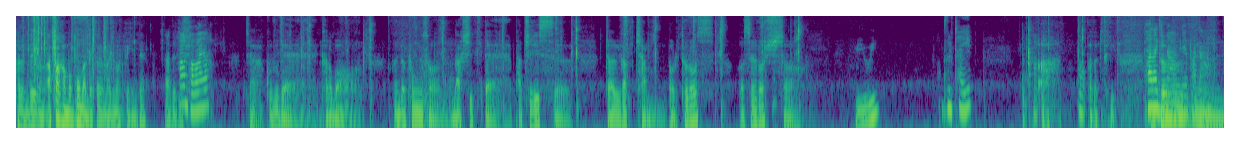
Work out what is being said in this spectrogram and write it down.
카드인데 이건 아빠가 한번 보면 안 될까요? 마지막 팩인데? 아들이. 한번 봐봐요. 자, 구르베, 카르본, 건들풍선, 낚싯대, 파치리스, 절각참, 볼트로스, 어세로셔, 위위, 불타입? 바닥 트리. 바닥이 아무튼, 나왔네요 바닥. 음,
